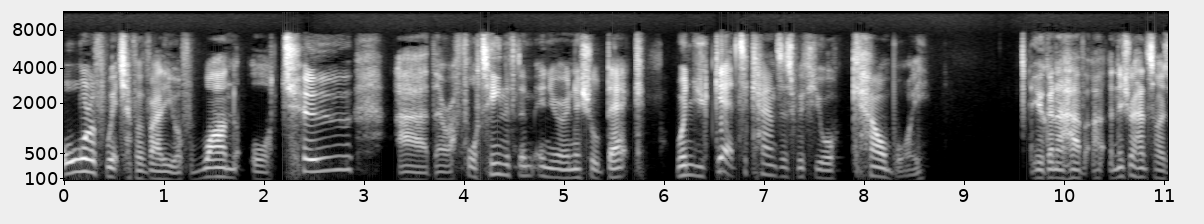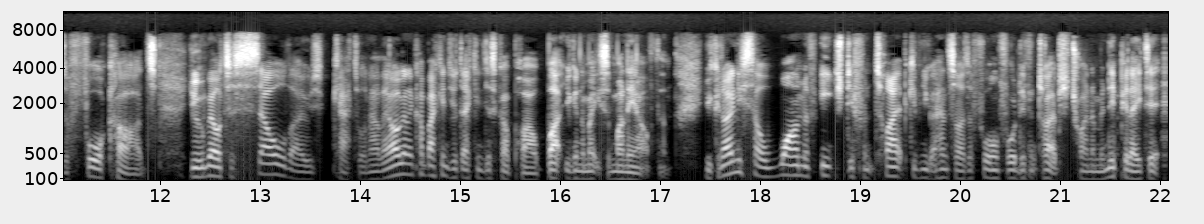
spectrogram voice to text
all of which have a value of one or two. Uh, there are 14 of them in your initial deck. When you get to Kansas with your cowboy, you're going to have an initial hand size of four cards. You're going to be able to sell those cattle. Now, they are going to come back into your deck and discard pile, but you're going to make some money out of them. You can only sell one of each different type, given you've got a hand size of four and four different types. You're trying to manipulate it,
